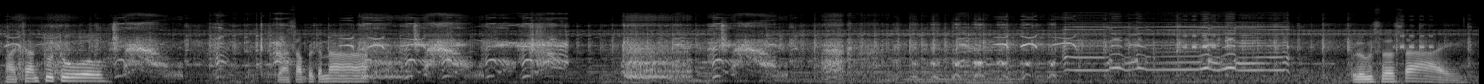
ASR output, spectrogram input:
Macan tutul. Jangan sampai kena. Belum selesai.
